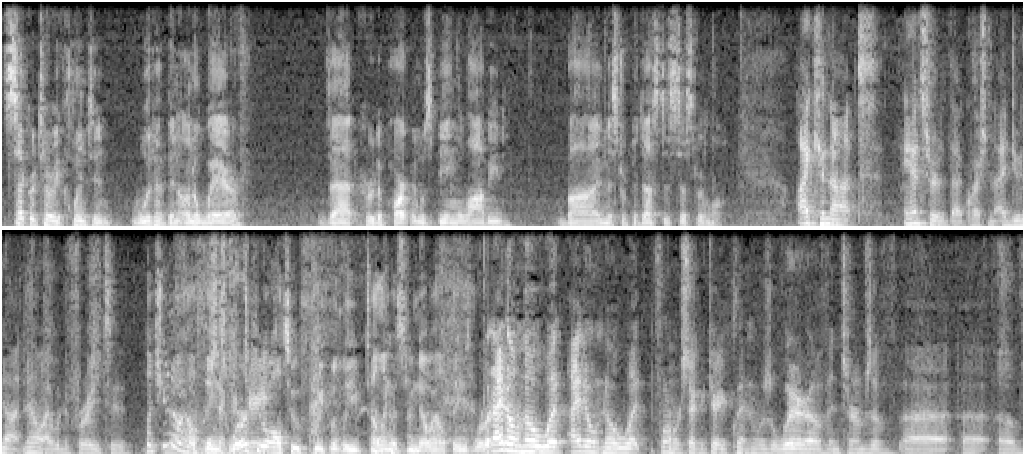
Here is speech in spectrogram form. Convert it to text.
Secretary Clinton would have been unaware that her department was being lobbied by Mr. Podesta's sister-in-law? I cannot answer that question. I do not know. I would refer you to. But you the know how former things work. secretary. You're all too frequently telling us you know how things work. But I don't know what I don't know what former Secretary Clinton was aware of in terms of uh, uh, of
